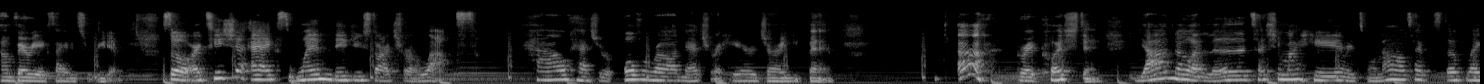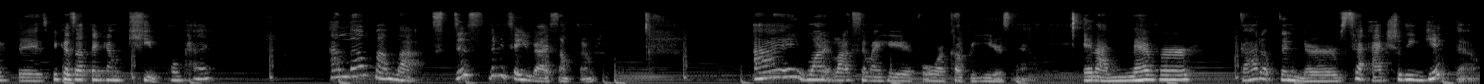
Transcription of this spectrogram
I'm very excited to read it. So Artisha asks, when did you start your locks? How has your overall natural hair journey been? Ah, great question. Y'all know I love touching my hair and doing all type of stuff like this because I think I'm cute, okay? I love my locks. This let me tell you guys something. I wanted locks in my hair for a couple years now, and I never got up the nerves to actually get them.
